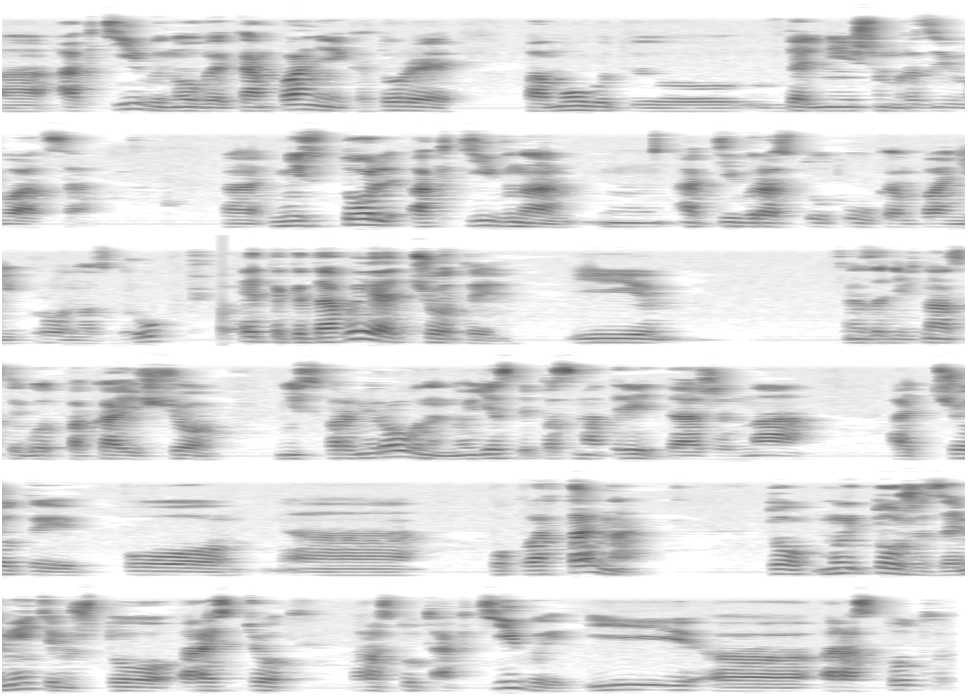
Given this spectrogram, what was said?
а, активы, новые компании, которые помогут э, в дальнейшем развиваться. А, не столь активно активы растут у компании Kronos Group. Это годовые отчеты и за 2019 год пока еще не сформированы, но если посмотреть даже на отчеты по, а, по квартально, то мы тоже заметим, что растет, растут активы и э, растут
